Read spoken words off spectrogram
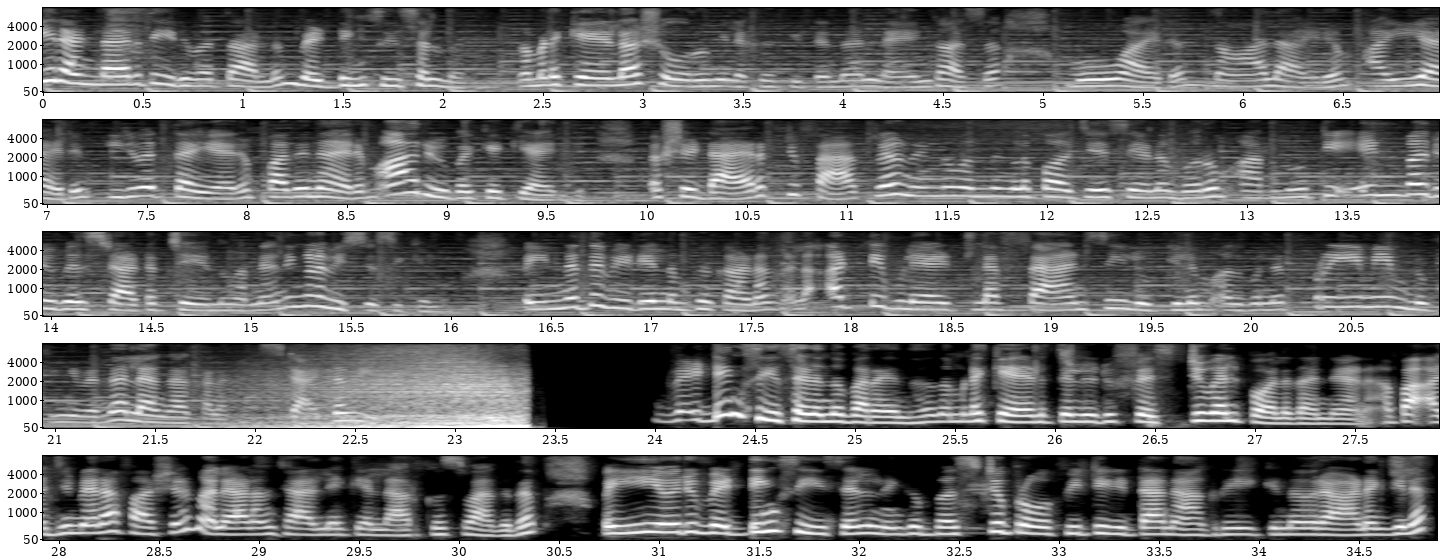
ഈ രണ്ടായിരത്തി ഇരുപത്തി ആറിലും വെഡ്ഡിംഗ് സീസൺ വരും നമ്മുടെ കേരള ഷോറൂമിലൊക്കെ കിട്ടുന്ന ലെഹങ്കാസ് മൂവായിരം നാലായിരം അയ്യായിരം ഇരുപത്തയ്യായിരം പതിനായിരം ആ രൂപയ്ക്കൊക്കെ ആയിരിക്കും. പക്ഷേ ഡയറക്റ്റ് ഫാക്ടറിയിൽ നിന്ന് വന്ന് നിങ്ങൾ പർച്ചേസ് ചെയ്യണം. വെറും അറുന്നൂറ്റി എൺപത് രൂപയിൽ സ്റ്റാർട്ടപ്പ് ചെയ്യുമെന്ന് പറഞ്ഞാൽ നിങ്ങൾ വിശ്വസിക്കുന്നു. അപ്പോൾ ഇന്നത്തെ വീഡിയോയിൽ നമുക്ക് കാണാം നല്ല അടിപൊളിയായിട്ടുള്ള ഫാൻസി ലുക്കിലും അതുപോലെ പ്രീമിയം ലുക്കിംഗ് വരുന്ന lehenga collection start video wedding season എന്ന് പറയുന്നത് നമ്മുടെ കേരളത്തിൽ ഒരു ഫെസ്റ്റിവൽ പോലെ തന്നെയാണ്. അപ്പോൾ അജിമേര ഫാഷൻ മലയാളം ചാനലിലേക്ക് എല്ലാവർക്കും സ്വാഗതം. അപ്പോൾ ഈ ഒരു വെഡ്ഡിംഗ് സീസണിൽ നിങ്ങൾക്ക് ബെസ്റ്റ് പ്രോഫിറ്റ് കിട്ടാൻ ആഗ്രഹിക്കുന്നവരാണെങ്കിൽ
